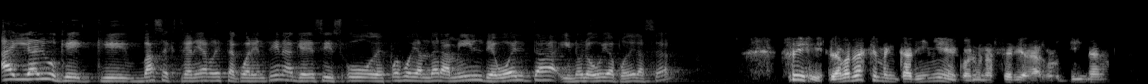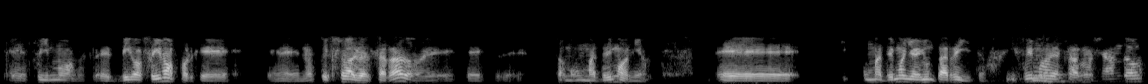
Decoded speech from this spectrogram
¿Hay algo que, que vas a extrañar de esta cuarentena que decís, uh, después voy a andar a mil de vuelta y no lo voy a poder hacer? Sí, la verdad es que me encariñé con una serie de rutinas. Eh, fuimos, eh, digo fuimos porque eh, no estoy solo encerrado, este, somos un matrimonio. un matrimonio y un perrito. Y fuimos desarrollando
